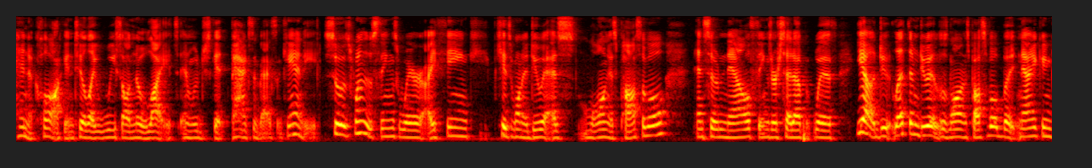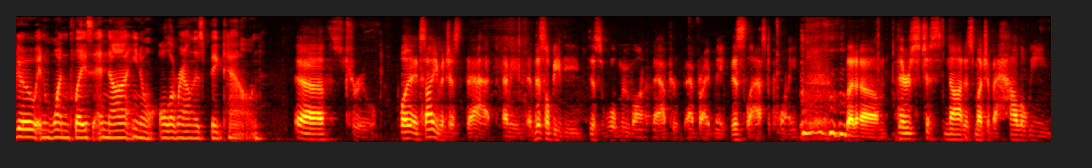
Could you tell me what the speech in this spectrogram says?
10 o'clock until like we saw no lights and we'd just get bags and bags of candy. So it's one of those things where I think kids want to do it as long as possible. And so now things are set up with, yeah, do let them do it as long as possible, but now you can go in one place and not, you know, all around this big town. Yeah, that's true. Well, it's not even just that. I mean, this will be the this. We'll move on after after I make this last point. but um, there's just not as much of a Halloween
